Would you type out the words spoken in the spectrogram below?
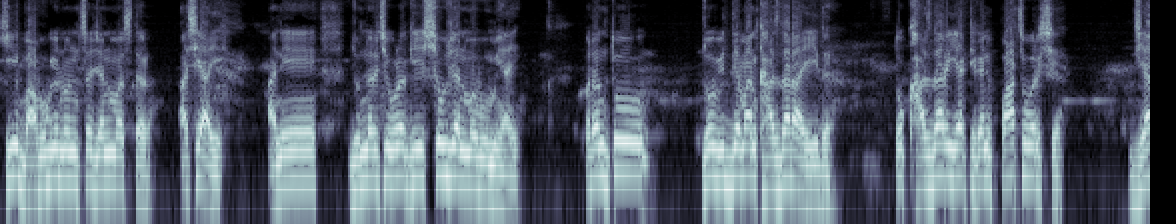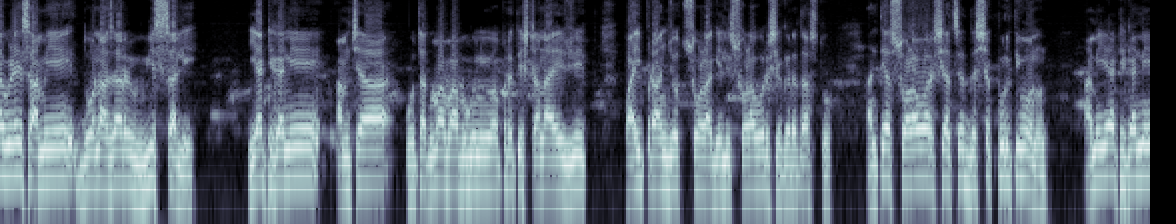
ही बाबूगिनूंचं जन्मस्थळ अशी आहे. आणि जुन्नरची ओळख ही शिवजन्मभूमी आहे. परंतु जो विद्यमान खासदार आहे इथं तो खासदार या ठिकाणी पाच वर्ष ज्यावेळेस आम्ही दोन हजार वीस साली या ठिकाणी आमच्या हुतात्मा बाबुगुण युवा प्रतिष्ठान आयोजित पायी प्राणज्योत सोहळा गेली सोळा वर्ष करत असतो. आणि त्या सोळा वर्षाचं दशकपूर्ती म्हणून आम्ही या ठिकाणी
